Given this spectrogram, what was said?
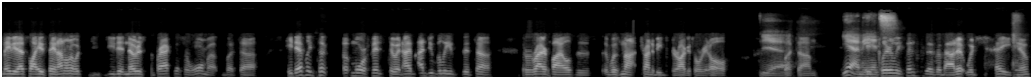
maybe that's why he's saying, I don't know what you didn't notice the practice or warm up, but uh, he definitely took more offense to it. And I, I do believe that uh, the Rider Files is was not trying to be derogatory at all. Yeah. But um, yeah, I mean, he's it's clearly sensitive about it, which hey, you know,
